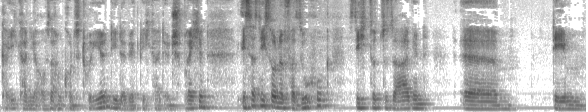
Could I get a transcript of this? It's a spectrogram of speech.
KI kann ja auch Sachen konstruieren, die der Wirklichkeit entsprechen. Ist das nicht so eine Versuchung, sich sozusagen ähm, dem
